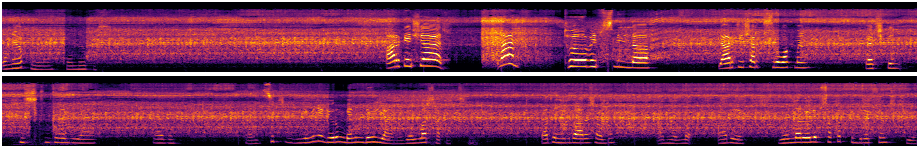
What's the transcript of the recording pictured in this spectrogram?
Sonra yok mu ya? Sonra yokmuş. Arkadaşlar. Lan. Tövbe bismillah. Ya arkadaşlar kusura bakmayın. Gerçekten sıkıntı oldu ya. Hadi. Yani suç yemin ediyorum benim değil yani. Yollar sakat. Zaten yeni bir araç aldım. Abi yollar abi yollar öyle bir sakat ki direksiyon çıkıyor.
